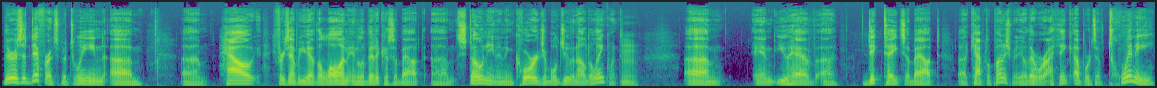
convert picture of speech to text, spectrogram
there is a difference between um, um, how, for example, you have the law in, in Leviticus about um, stoning an incorrigible juvenile delinquent, um, and you have uh, dictates about uh, capital punishment. You know, there were, I think, upwards of twenty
